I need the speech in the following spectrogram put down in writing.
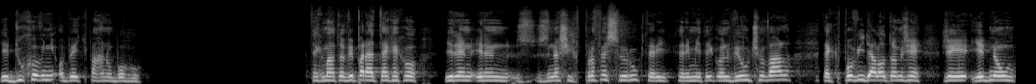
je duchovní oběť Pánu Bohu. Tak má to vypadat tak, jako jeden, jeden z našich profesorů, který, který mě teď vyučoval, tak povídal o tom, že, že jednou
